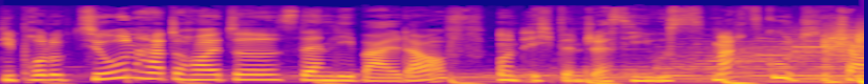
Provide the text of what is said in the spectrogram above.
Die Produktion hatte heute Stanley Baldauf und ich bin Jesse Hughes. Macht's gut, ciao.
